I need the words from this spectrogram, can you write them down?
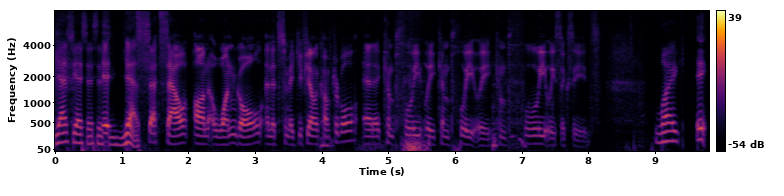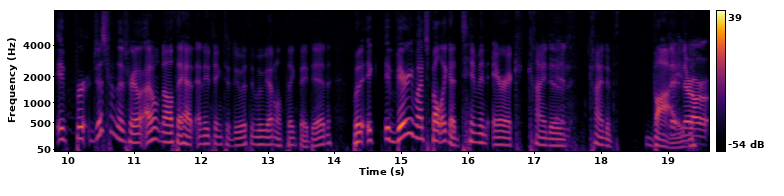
yes yes yes yes it, it sets out on a one goal and it's to make you feel uncomfortable and it completely completely completely succeeds. Like it, it for just from the trailer i don't know if they had anything to do with the movie i don't think they did but it it very much felt like a tim and eric kind of And kind of vibe there, there are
